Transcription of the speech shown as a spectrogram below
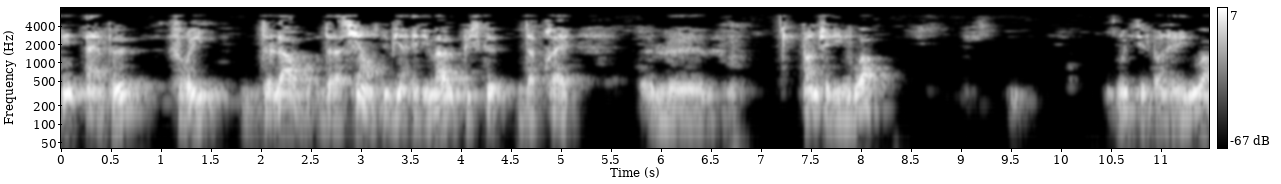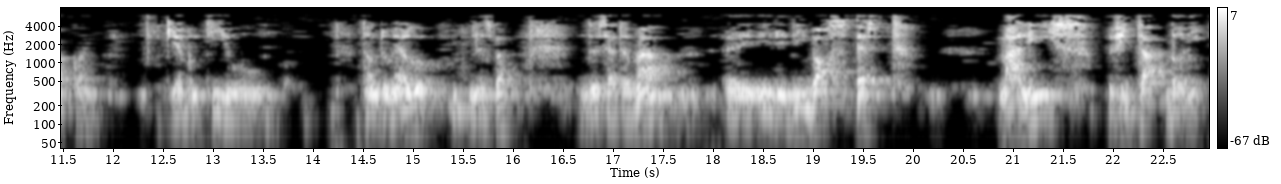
est un peu fruit de l'arbre de la science du bien et du mal, puisque d'après le Pangélinois, oui, c'est le Pangélinois, quoi, qui aboutit au Tantum Ergo, n'est-ce pas, de saint Thomas, il est dit Bors est malis vita bonis.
